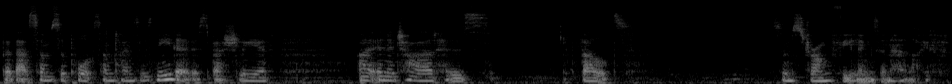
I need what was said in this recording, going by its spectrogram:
But that some support sometimes is needed, especially if our inner child has felt some strong feelings in her life.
